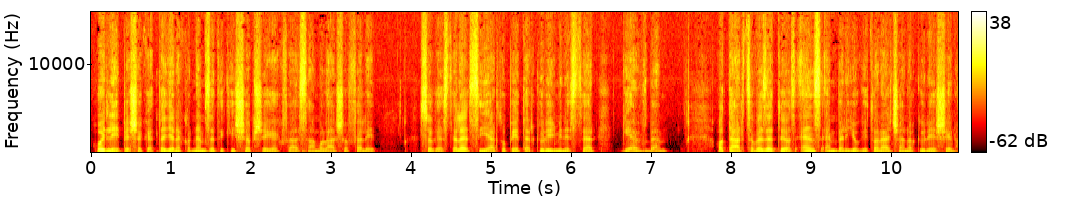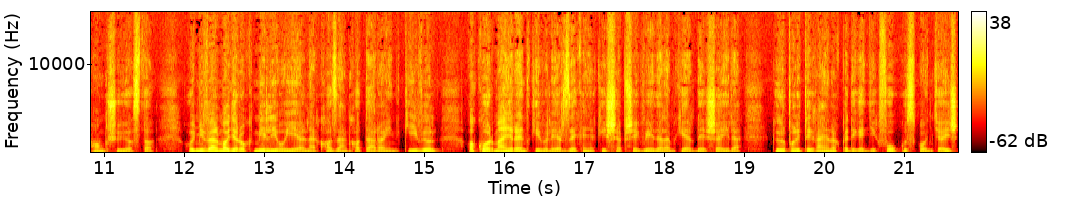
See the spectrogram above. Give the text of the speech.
hogy lépéseket tegyenek a nemzeti kisebbségek felszámolása felé szögezte le Szijjártó Péter külügyminiszter Genfben. A tárca vezető az ENSZ emberi jogi tanácsának ülésén hangsúlyozta, hogy mivel magyarok milliói élnek hazánk határain kívül, a kormány rendkívül érzékeny a kisebbségvédelem kérdéseire, külpolitikájának pedig egyik fókuszpontja is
